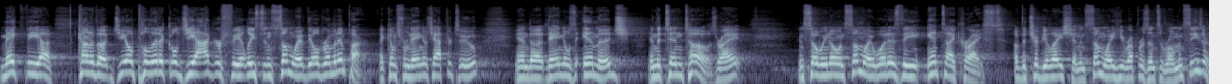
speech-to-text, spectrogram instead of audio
make the uh, kind of the geopolitical geography, at least in some way, of the old Roman Empire. That comes from Daniel chapter 2 and uh, Daniel's image in the 10 toes, right? And so we know in some way what is the Antichrist of the tribulation. In some way, he represents a Roman Caesar.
